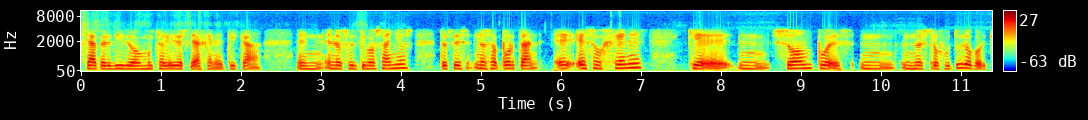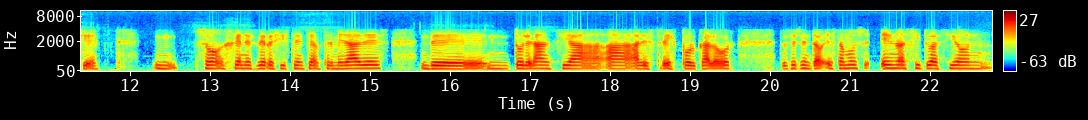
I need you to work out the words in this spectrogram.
se ha perdido mucha biodiversidad genética en, en los últimos años. Entonces, nos aportan eh, esos genes que mm, son, pues, mm, nuestro futuro, porque son genes de resistencia a enfermedades, de tolerancia al estrés por calor. Entonces estamos en una situación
